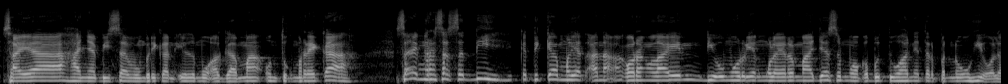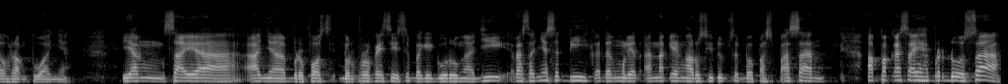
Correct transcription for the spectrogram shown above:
Saya hanya bisa memberikan ilmu agama untuk mereka. Saya ngerasa sedih ketika melihat anak orang lain di umur yang mulai remaja semua kebutuhannya terpenuhi oleh orang tuanya. Yang saya hanya berfos- berprofesi sebagai guru ngaji, rasanya sedih kadang melihat anak yang harus hidup serba pas-pasan. Apakah saya berdosa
